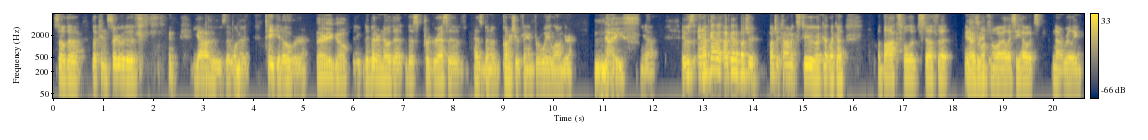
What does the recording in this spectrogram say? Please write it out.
so the the conservative yahoos that want to take it over, There you go. they, they better know that this progressive has been a Punisher fan for way longer. Nice. Yeah, it was, and I've got a, I've got a bunch of bunch of comics too. I've got like a a box full of stuff that you know every once in a while I see how it's not really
